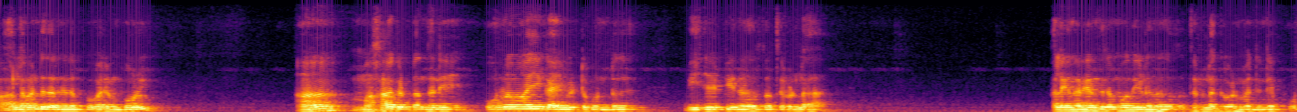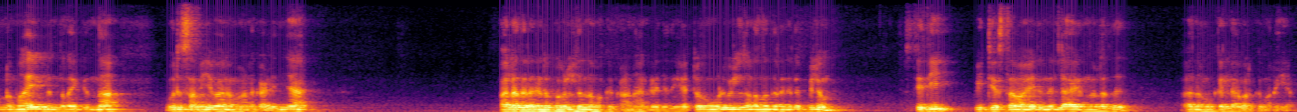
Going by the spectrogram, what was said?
പാർലമെന്റ് തെരഞ്ഞെടുപ്പ് വരുമ്പോൾ ആ മഹാഗഠബന്ധനെ പൂർണമായും കൈവിട്ടുകൊണ്ട് ബി ജെ പി നേതൃത്വത്തിലുള്ള അല്ലെങ്കിൽ നരേന്ദ്രമോദിയുടെ നേതൃത്വത്തിലുള്ള ഗവൺമെന്റിനെ പൂർണമായും പിന്തുണയ്ക്കുന്ന ഒരു സമീപനമാണ്. കഴിഞ്ഞ പല തിരഞ്ഞെടുപ്പുകളിലും നമുക്ക് കാണാൻ കഴിഞ്ഞത്. ഏറ്റവും ഒടുവിൽ നടന്ന തിരഞ്ഞെടുപ്പിലും സ്ഥിതി വ്യത്യസ്തമായിരുന്നില്ല എന്നുള്ളത് നമുക്കെല്ലാവർക്കും അറിയാം.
